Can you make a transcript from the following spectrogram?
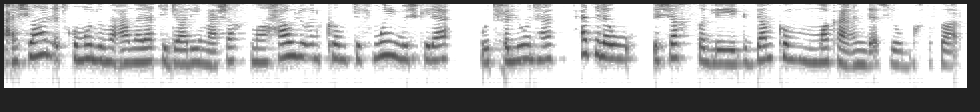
عشان تقومون بمعاملات تجارية مع شخص ما حاولوا أنكم تفهمون المشكلة وتحلونها حتى لو الشخص اللي قدامكم ما كان عنده أسلوب باختصار.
